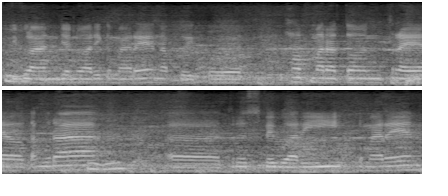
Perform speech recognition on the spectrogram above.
Di Hmm. bulan Januari kemarin aku ikut half marathon trail Tahura. Mhm. Eh, terus Februari kemarin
